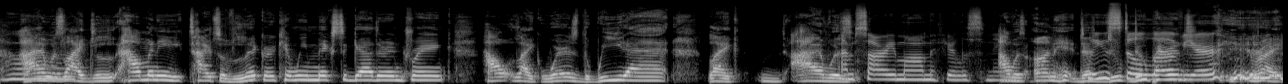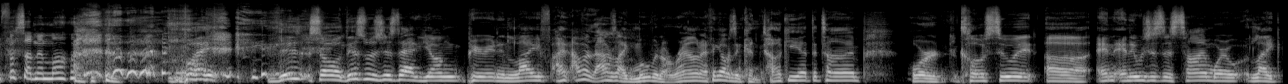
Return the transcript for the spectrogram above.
I was like, how many types of liquor can we mix together and drink? How, like, where's the weed at? Like, I was. I'm sorry, mom, if you're listening. I was unhit. Do- Please do- still do love parents- your right. son-in-law. But this, so this was just that young period in life. I, I was, I was like moving around. I think I was in Kentucky at the time, or close to it. Uh, and and it was just this time where like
